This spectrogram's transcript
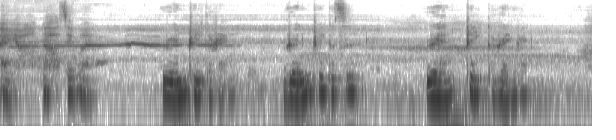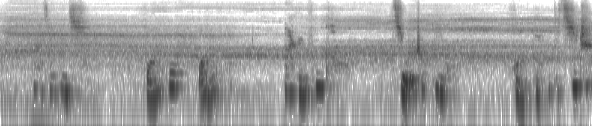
哎呀，大在问人这个人，人这个字，人这个人人，大在问起惶惑，惶惑，把人封口，九州避火，谎言的机制，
